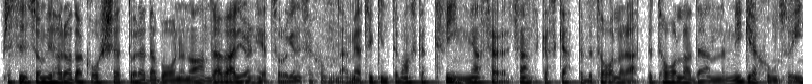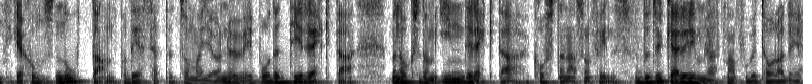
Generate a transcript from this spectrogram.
Precis som vi har Röda Korset och Rädda Barnen och andra välgörenhetsorganisationer. Men jag tycker inte man ska tvinga svenska skattebetalare att betala den migrations och integrationsnotan på det sättet som man gör nu i både direkta men också de indirekta kostnaderna som finns. Då tycker jag det är rimligt att man får betala det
